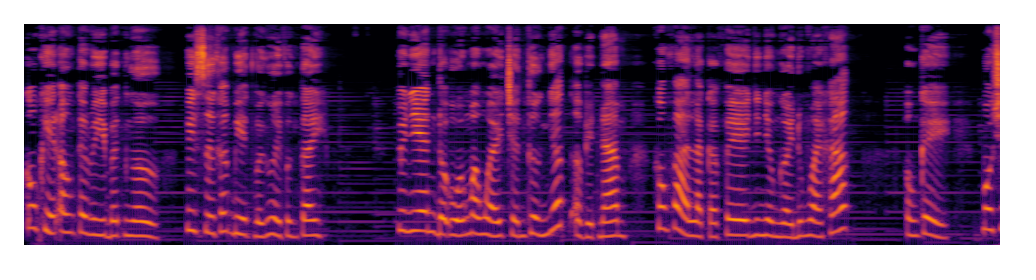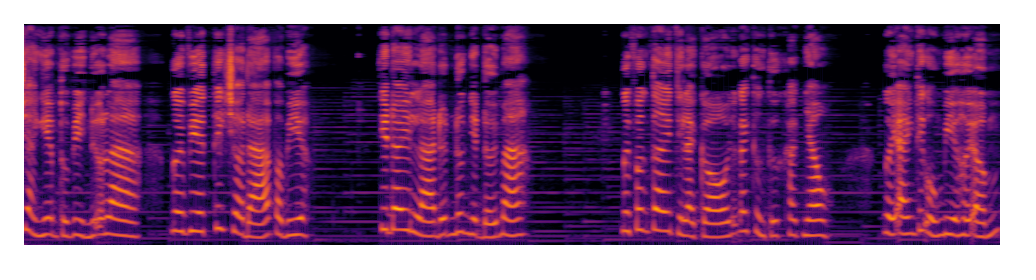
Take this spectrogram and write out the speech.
cũng khiến ông Terry bất ngờ vì sự khác biệt với người phương Tây. Tuy nhiên, đồ uống mà ông ấy chấn thương nhất ở Việt Nam không phải là cà phê như nhiều người nước ngoài khác. Ông kể, một trải nghiệm thú vị nữa là người Việt thích cho đá và bia. Thì đây là đất nước nhiệt đới mà. Người phương Tây thì lại có những cách thưởng thức khác nhau. Người Anh thích uống bia hơi ấm,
